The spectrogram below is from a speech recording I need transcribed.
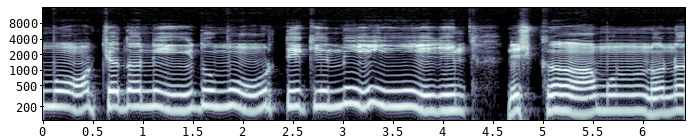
మోక్షద నీదు మూర్తికి నీ నిష్కామున్న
